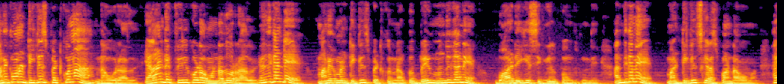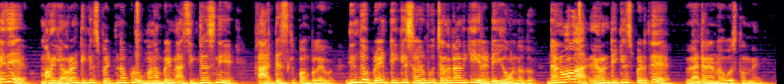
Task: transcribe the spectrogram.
మనకు మనం టికెట్స్ పెట్టుకున్నా నవ్వు రాదు. ఎలాంటి ఫీల్ కూడా ఉండదు రాదు. ఎందుకంటే మనకు మనం టికెట్స్ పెట్టుకున్నప్పుడు బ్రెయిన్ ముందుగానే బాడీకి సిగ్నల్ పంపుతుంది. అందుకనే మన టికెట్స్కి రెస్పాండ్ అవ్వము. అయితే మనకి ఎవరైనా టికెట్స్ పెట్టినప్పుడు మన బ్రెయిన్ ఆ సిగ్నల్స్ని కార్టెస్కి పంపలేవు. దీంతో బ్రెయిన్ టికెట్స్ నడుపు చెందడానికి రెడీగా ఉండదు. దానివల్ల ఎవరైనా టికెట్స్ పెడితే వెంటనే నవ్వు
